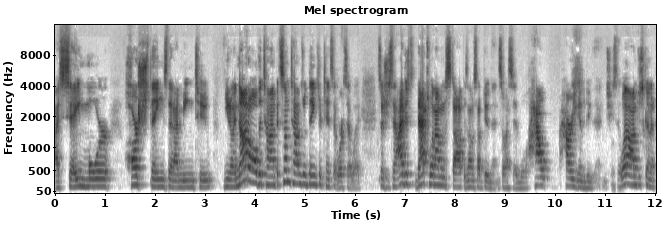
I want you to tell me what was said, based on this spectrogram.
I say more harsh things that I mean to, you know, and not all the time, but sometimes when things are tense, that works that way. So she said, I just that's what I'm going to stop is I'm going to stop doing that. And so I said, well, how how are you going to do that? And she said, well, I'm just going to,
